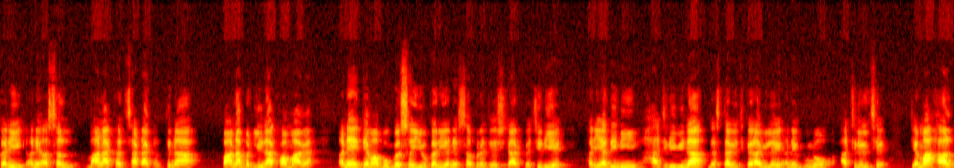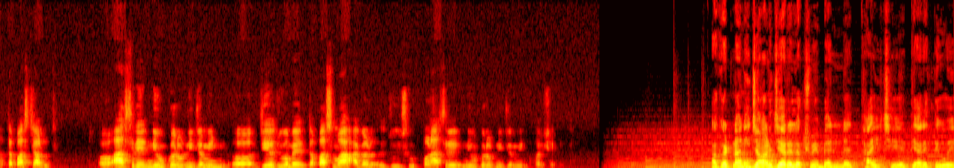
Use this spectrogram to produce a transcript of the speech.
કરી અને અસલ બાનાખત, સાટાખતના પાના બદલી નાખવામાં આવ્યા અને તેમાં બોગસ સહીઓ કરી અને સબ રજિસ્ટ્રાર કચેરીએ ફરિયાદીની હાજરી વિના દસ્તાવેજ કરાવી લઈ અને ગુનો આચરેલ છે, જેમાં હાલ તપાસ ચાલુ છે. આશરે નેવું કરોડની જમીન જે હજુ અમે તપાસમાં આગળ જોઈશું, પણ આશરે નેવું કરોડની જમીન હોઈ શકે આ ઘટનાની જાણ જ્યારે લક્ષ્મીબેનને થાય છે, ત્યારે તેઓએ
